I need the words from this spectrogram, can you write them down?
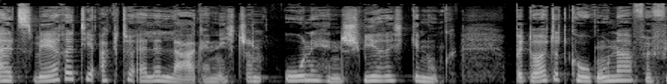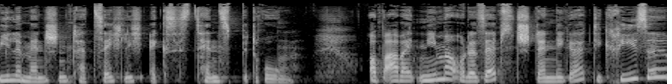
Als wäre die aktuelle Lage nicht schon ohnehin schwierig genug, bedeutet Corona für viele Menschen tatsächlich Existenzbedrohung. Ob Arbeitnehmer oder Selbstständiger, die Krise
